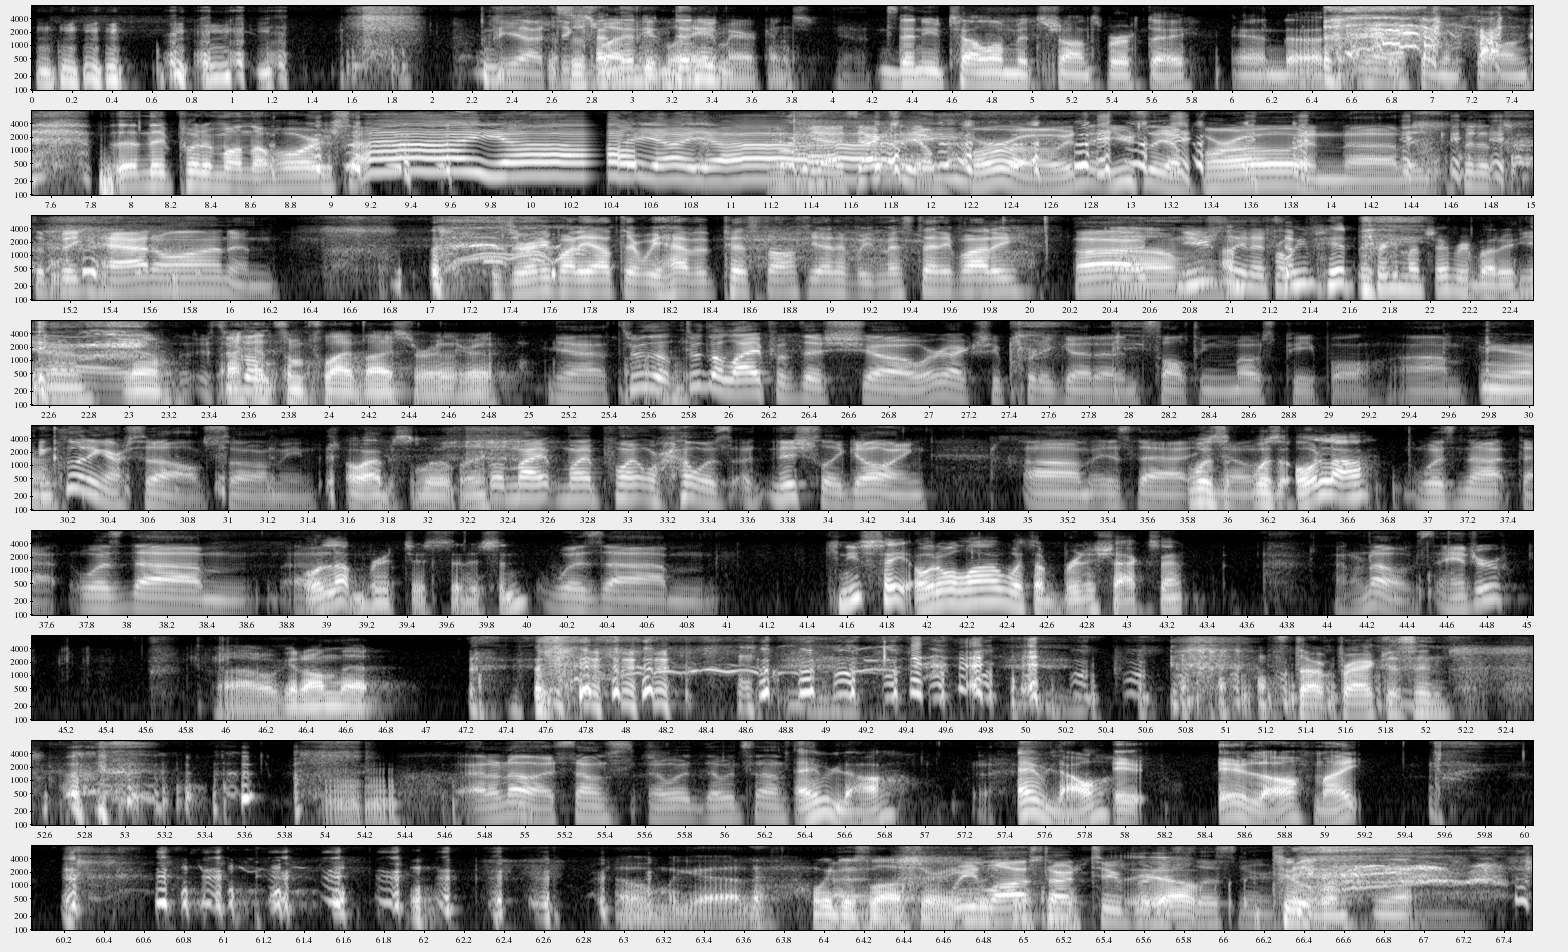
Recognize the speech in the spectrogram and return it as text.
yeah. This is why then- people then hate you- Americans. Then you tell them it's Sean's birthday and uh, sing him song. Then they put him on the horse. ah, yeah, yeah, yeah. yeah, it's actually a burro. Isn't it usually a burro, and uh, they put a, the big hat on, and Is there anybody out there we haven't pissed off yet? Have we missed anybody? uh, Um, usually in a We've hit pretty much everybody. yeah, Yeah, through I had some fly lice earlier. Yeah. Through the through the life of this show, we're actually pretty good at insulting most people, um, Yeah. including ourselves. So I mean, Oh, absolutely. but my, my point where I was initially going um, is that Was you know, was hola was not that was the um, uh, hola British citizen? was um, Can you say hola with a British accent? I don't know Andrew. Uh, we'll get on that. Start practicing. I don't know. It sounds that would, that would sound Hola, hola. Hey, hello, mate. Oh my God, we just lost our. Uh, we English lost our two British Yeah, listeners. Two of them. Yeah,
